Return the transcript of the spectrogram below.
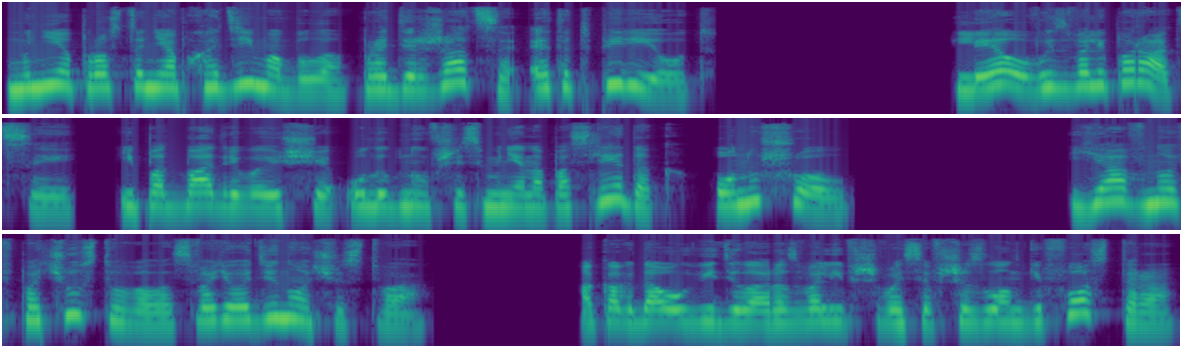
Мне просто необходимо было продержаться этот период. Лео вызвали по рации, и, подбадривающе улыбнувшись мне напоследок, он ушел. Я вновь почувствовала свое одиночество. А когда увидела развалившегося в шезлонге Фостера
